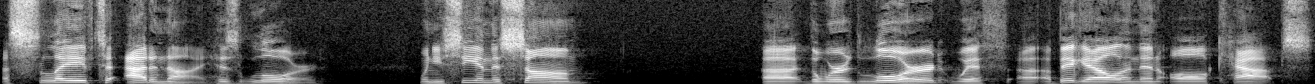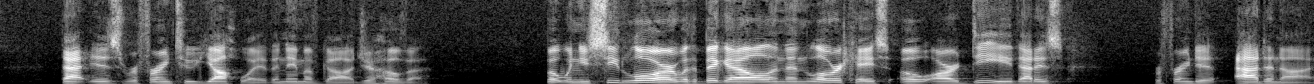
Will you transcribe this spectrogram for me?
a slave to Adonai, his Lord. When you see in this psalm uh, the word Lord with uh, a big L and then all caps, that is referring to Yahweh, the name of God, Jehovah. But when you see Lord with a big L and then lowercase O R D, that is referring to Adonai,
